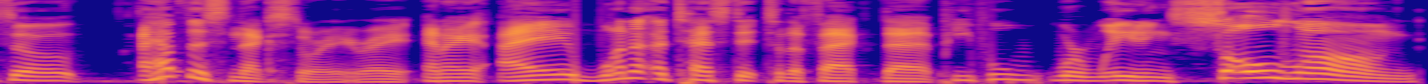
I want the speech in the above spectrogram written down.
So I have this next story, right? And I, I want to attest it to the fact that people were waiting so long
